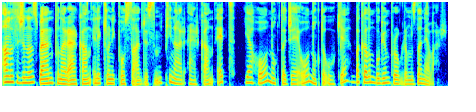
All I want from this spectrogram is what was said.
Anlatıcınız ben Pınar Erkan. Elektronik posta adresim pinarerkan.yahoo.co.uk Bakalım bugün programımızda ne var?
